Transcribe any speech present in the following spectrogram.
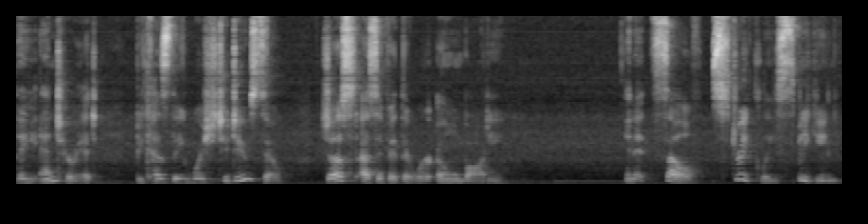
They enter it because they wish to do so, just as if it were their own body. In itself, strictly speaking,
